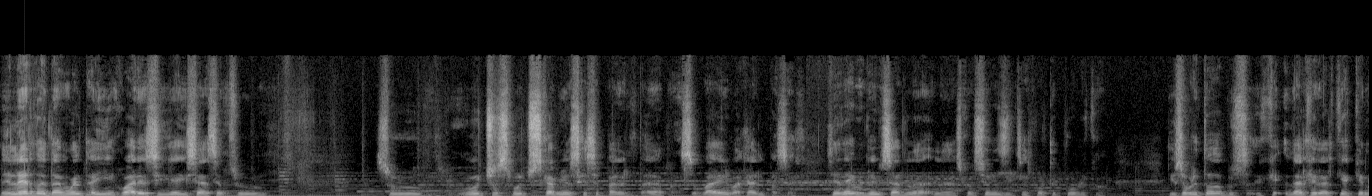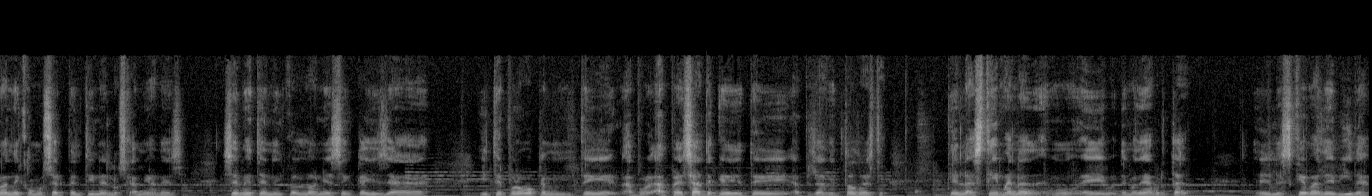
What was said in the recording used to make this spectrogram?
de, Lerdo y dan vuelta ahí en Juárez y ahí se hacen su, su muchos, muchos camiones que se paran para subir y bajar el pasaje. Se deben revisar las condiciones del transporte público y sobre todo pues, dar jerarquía, que no anden como serpentines los camiones, se meten en colonias, en calles ya y te provocan, a, pesar de que te, a pesar de todo esto, te lastiman eh, de manera brutal el esquema de vida,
